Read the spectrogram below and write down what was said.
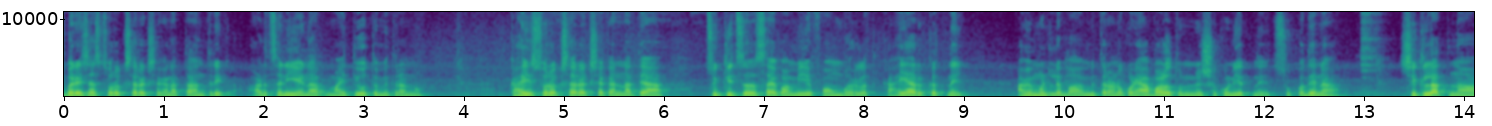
बऱ्याचशा सुरक्षारक्षकांना तांत्रिक अडचणी येणार माहिती होतं मित्रांनो. काही सुरक्षारक्षकांना त्या चुकीचं साहेब आम्ही हे फॉर्म भरलात. काही हरकत नाही. आम्ही म्हटलं बा मित्रांनो कोणी आभाळातून शिकून येत नाही. चुकू दे ना. शिकलात ना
